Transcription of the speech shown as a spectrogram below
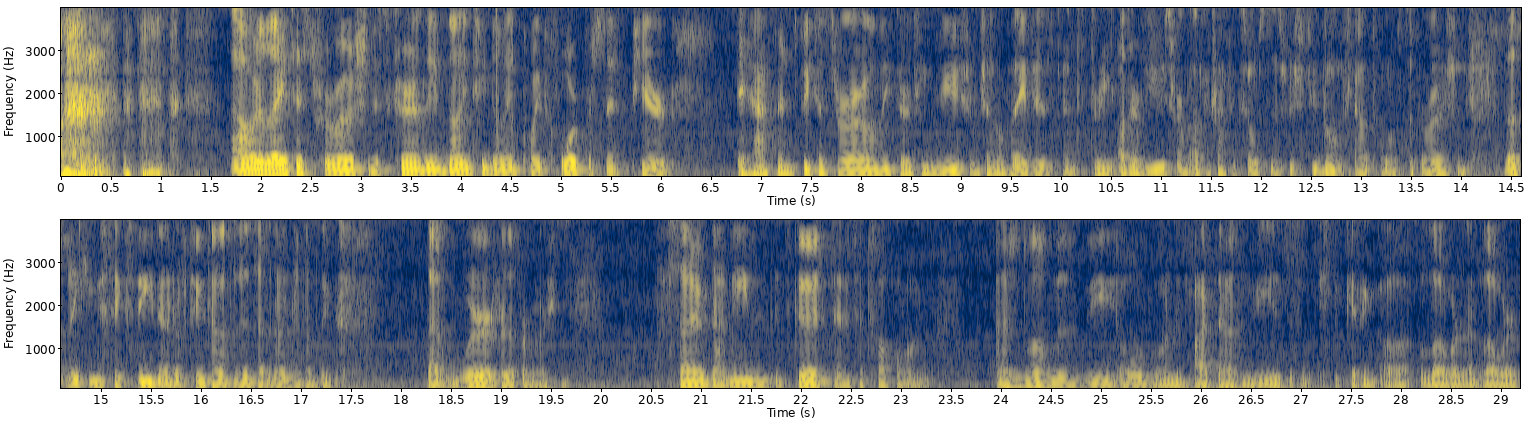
Our latest promotion is currently 99.4% pure. It happens because there are only 13 views from channel pages and 3 other views from other traffic sources which do not count towards the promotion, thus making 16 out of 2700 something that were for the promotion. So that means it's good and it's a top one, as long as the old one with 5000 views doesn't keep getting uh, lower and lower.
